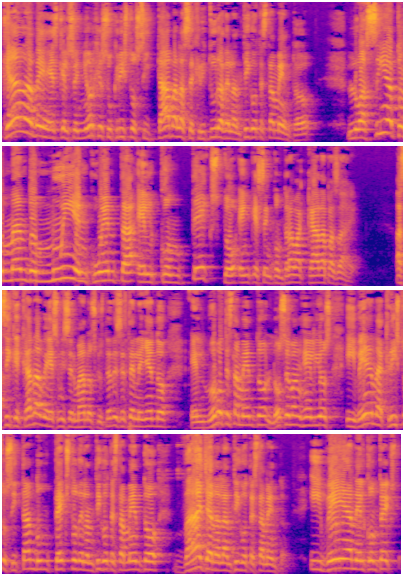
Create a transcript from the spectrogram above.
cada vez que el Señor Jesucristo citaba las escrituras del Antiguo Testamento, lo hacía tomando muy en cuenta el contexto en que se encontraba cada pasaje. Así que cada vez, mis hermanos, que ustedes estén leyendo el Nuevo Testamento, los Evangelios, y vean a Cristo citando un texto del Antiguo Testamento, vayan al Antiguo Testamento y vean el contexto.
